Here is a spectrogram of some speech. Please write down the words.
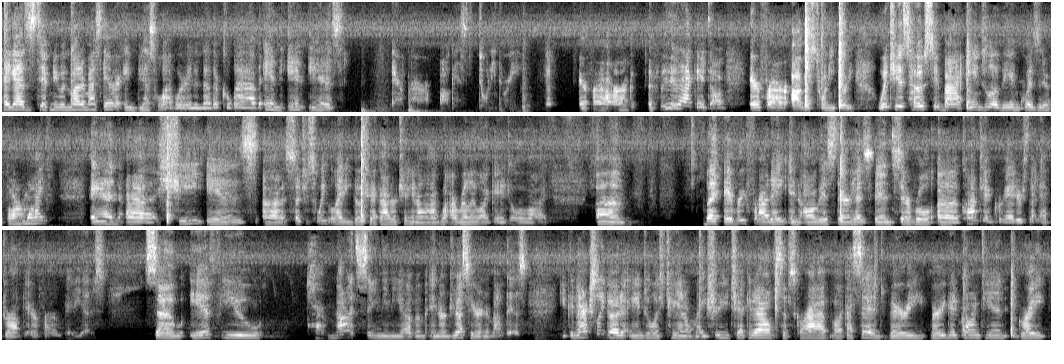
Hey guys, it's Tiffany with and Mascara, and guess what? We're in another collab, and it is Air Fryer August 23. Yep, Air Fryer August. I can't talk. Air Fryer August 23, which is hosted by Angela, the Inquisitive Farm Wife. And uh, she is uh, such a sweet lady. Go check out her channel. I, I really like Angela a lot. Um, but every Friday in August, there has been several uh, content creators that have dropped air fryer videos. So if you have not seen any of them and are just hearing about this, you can actually go to Angela's channel. Make sure you check it out, subscribe. Like I said, very, very good content, great,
